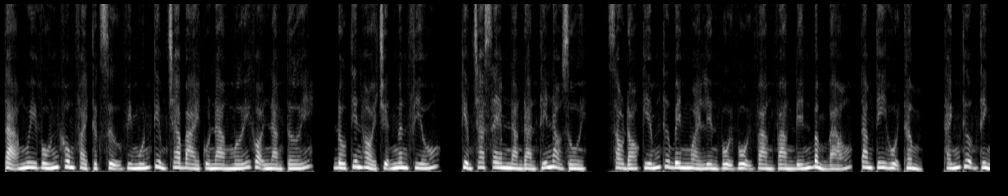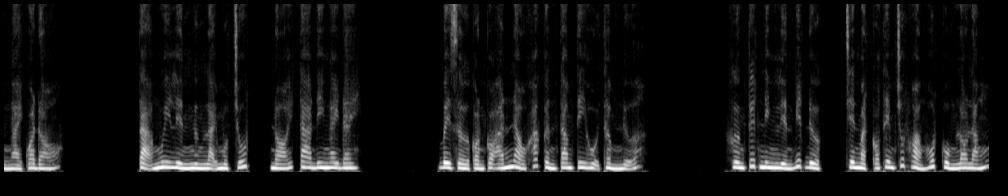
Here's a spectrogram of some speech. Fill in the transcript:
Tạ Nguy vốn không phải thực sự vì muốn kiểm tra bài của nàng mới gọi nàng tới, đầu tiên hỏi chuyện ngân phiếu, kiểm tra xem nàng đàn thế nào rồi, sau đó kiếm thư bên ngoài liền vội vội vàng vàng đến bẩm báo, tam ti hội thẩm, thánh thượng thỉnh ngài qua đó. Tạ Nguy liền ngừng lại một chút, nói ta đi ngay đây bây giờ còn có án nào khác cần tam ti hội thẩm nữa. Khương Tuyết Ninh liền biết được, trên mặt có thêm chút hoảng hốt cùng lo lắng,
